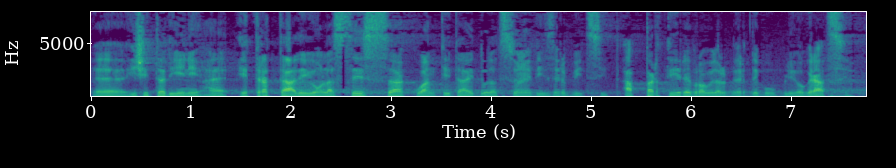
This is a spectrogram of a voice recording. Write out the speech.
eh, i cittadini eh, e trattati con la stessa quantità e dotazione di servizi, a partire proprio dal verde pubblico. Grazie.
